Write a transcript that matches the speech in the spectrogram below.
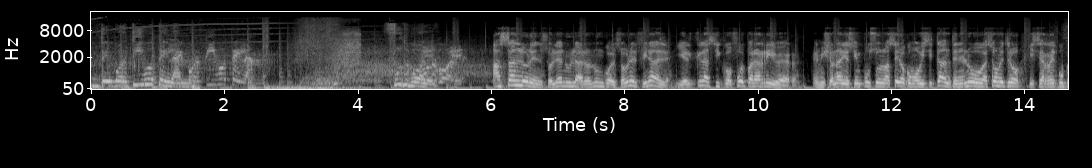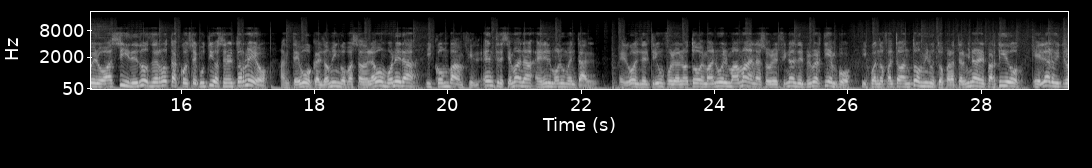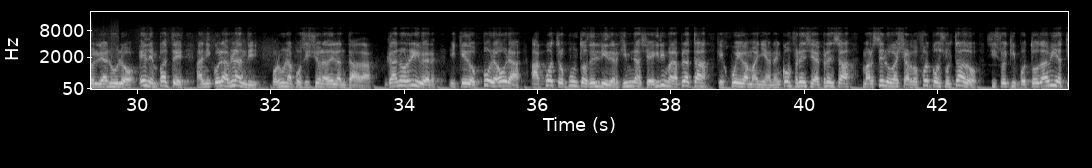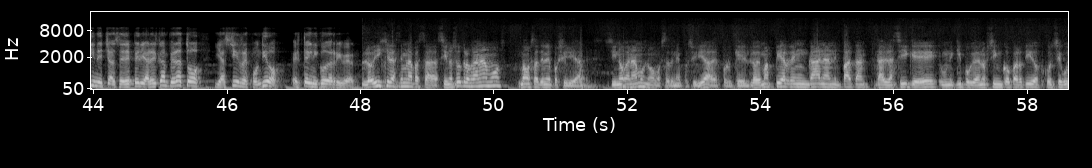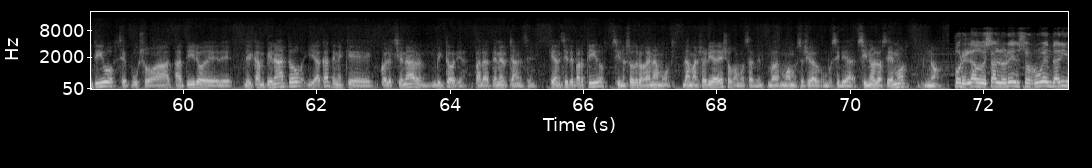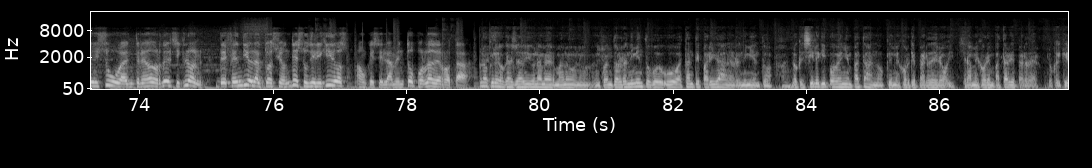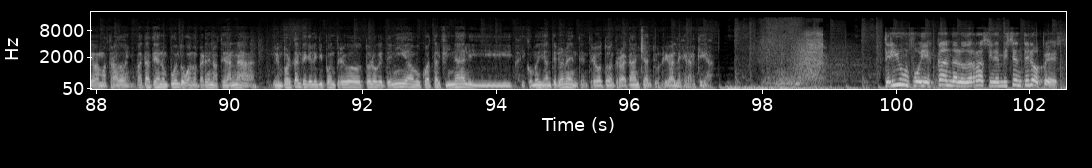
Deportivo Telam. Deportivo Telam. Fútbol. Fútbol. A San Lorenzo le anularon un gol sobre el final y el clásico fue para River. El millonario se impuso 1 a 0 como visitante en el nuevo gasómetro y se recuperó así de dos derrotas consecutivas en el torneo, ante Boca el domingo pasado en la Bombonera y con Banfield entre semana en el Monumental. El gol del triunfo lo anotó Emanuel Mamana sobre el final del primer tiempo y cuando faltaban dos minutos para terminar el partido, el árbitro le anuló el empate a Nicolás Blandi por una posición adelantada. Ganó River y quedó por ahora a cuatro puntos del líder Gimnasia de Grima La Plata que juega mañana. En conferencia de prensa, Marcelo Gallardo fue consultado si su equipo todavía tiene chances de pelear el campeonato y así respondió el técnico de River. Lo dije la semana pasada, si nosotros ganamos, vamos a tener posibilidades. Si no ganamos, no vamos a tener posibilidades, porque los demás pierden, ganan, empatan. Tal así que un equipo que ganó cinco partidos consecutivos se puso a, tiro de- de- del campeonato y acá tenés que coleccionar victorias para tener chance. Quedan siete partidos, si nosotros ganamos la mayoría de ellos, vamos a, vamos a llegar con posibilidades. Si no lo hacemos, no. Por el lado de San Lorenzo, Rubén Darío Insúa, entrenador del Ciclón, defendió la actuación de sus dirigidos, aunque se lamentó por la derrota. No creo que haya habido una merma, no, no. En cuanto al rendimiento, hubo bastante paridad en el rendimiento. Lo que sí el equipo venía empatando, que es mejor que perder hoy. Será mejor empatar que perder, lo que quedó demostrado hoy. Empatar te dan un punto, cuando perdés no te dan nada. Lo importante es que el equipo entregó todo lo que tenía, buscó hasta el final y, y como dije anteriormente, entregó todo dentro de la cancha ante un rival de jerarquía. Triunfo y escándalo de Racing en Vicente López.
